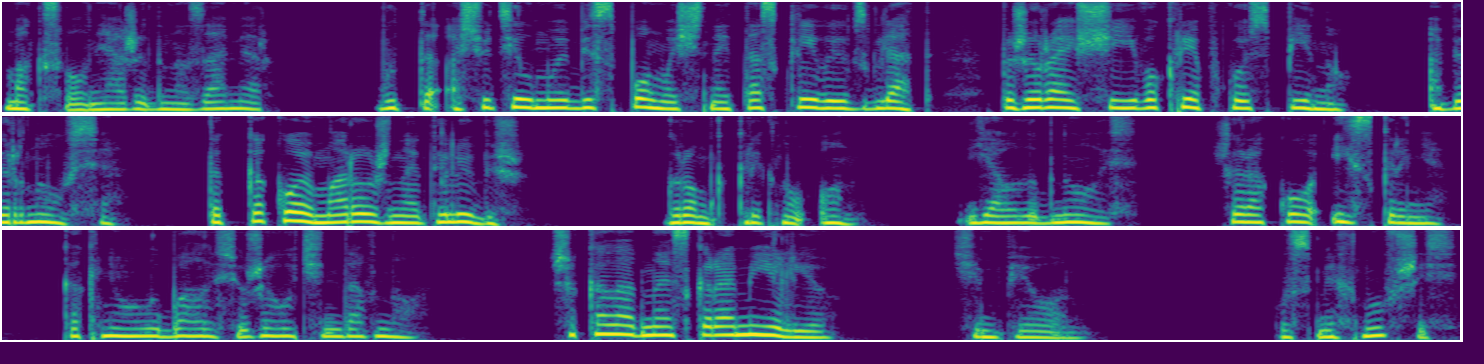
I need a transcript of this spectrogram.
Максвелл неожиданно замер, будто ощутил мой беспомощный, тоскливый взгляд, пожирающий его крепкую спину. Обернулся. «Так какое мороженое ты любишь?» — громко крикнул он. Я улыбнулась, широко, искренне, как не улыбалась уже очень давно. «Шоколадная с карамелью!» «Чемпион!» Усмехнувшись,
